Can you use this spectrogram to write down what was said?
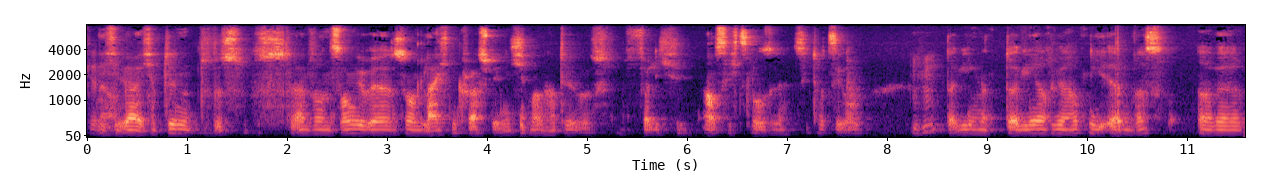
Genau. Ich, ja, ich habe den, das ist einfach ein Song über so einen leichten Crush, den ich mal hatte, über völlig aussichtslose Situation. Mhm. Da, ging, da ging auch überhaupt nie irgendwas, aber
